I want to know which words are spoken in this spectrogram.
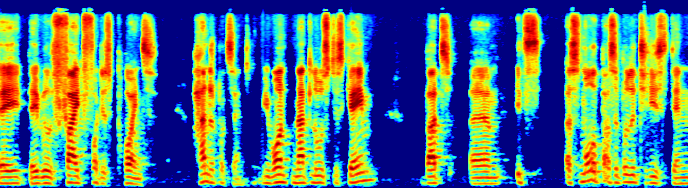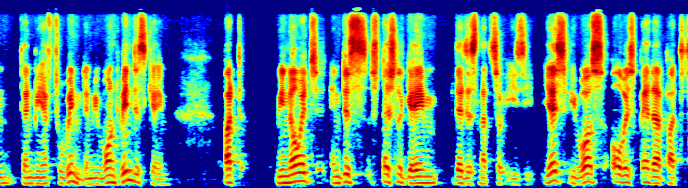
They they will fight for this point, hundred percent. We won't not lose this game, but um, it's a small possibilities. Then then we have to win. Then we won't win this game, but we know it in this special game that is not so easy. Yes, we was always better, but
